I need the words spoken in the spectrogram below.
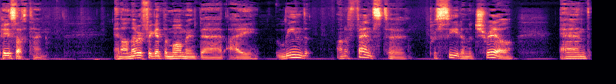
Pesach time. And I'll never forget the moment that I leaned on a fence to proceed on the trail, and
